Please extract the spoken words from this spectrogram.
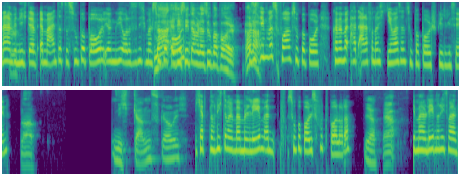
Nein, nein, wir nicht. Er, er meint, dass der Super Bowl irgendwie, oder es ist nicht mal Super Nein, es Bowl. ist nicht einmal der Super Bowl. es Alter. ist irgendwas vor dem Super Bowl. Mal, hat einer von euch jemals ein Super Bowl-Spiel gesehen? Nein. Nicht ganz, glaube ich. Ich habe noch nicht einmal in meinem Leben ein Super Bowl ist Football, oder? Ja. Ja. In meinem Leben noch nicht mal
